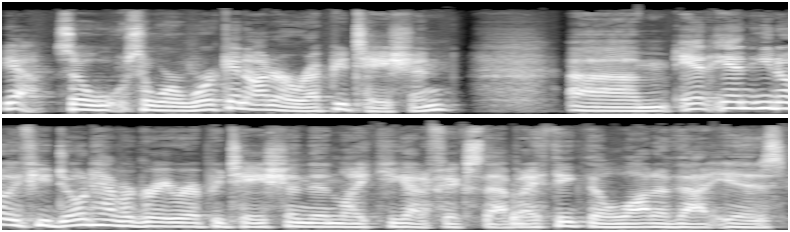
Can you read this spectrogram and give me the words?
Yeah, so so we're working on our reputation, um, and and you know if you don't have a great reputation, then like you got to fix that. But I think that a lot of that is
